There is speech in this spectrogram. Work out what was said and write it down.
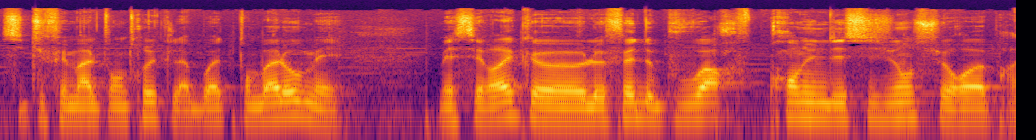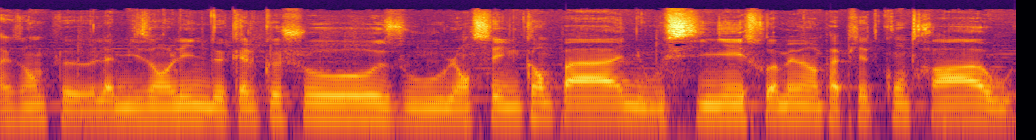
si tu fais mal ton truc, la boîte tombe à l'eau, mais, mais c'est vrai que le fait de pouvoir prendre une décision sur euh, par exemple la mise en ligne de quelque chose, ou lancer une campagne, ou signer soi-même un papier de contrat, ou,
